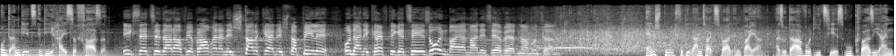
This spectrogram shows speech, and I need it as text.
Und dann geht's in die heiße Phase. Ich setze darauf, wir brauchen eine starke, eine stabile und eine kräftige CSU in Bayern, meine sehr verehrten Damen und Herren. Endspurt für die Landtagswahl in Bayern. Also da, wo die CSU quasi ein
